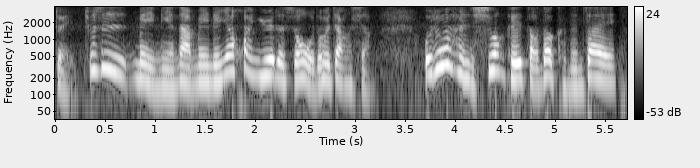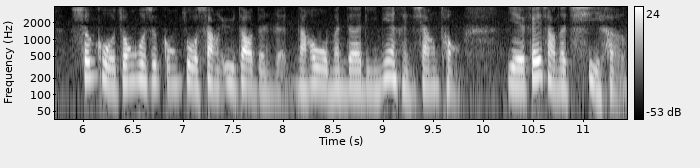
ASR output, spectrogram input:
对，就是每年呐、啊，每年要换约的时候，我都会这样想，我就会很希望可以找到可能在生活中或是工作上遇到的人，然后我们的理念很相同，也非常的契合。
